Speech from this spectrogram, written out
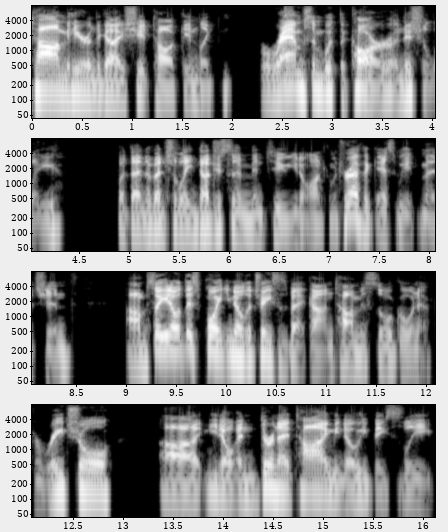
Tom hearing the guy shit talking, like rams him with the car initially, but then eventually nudges him into you know oncoming traffic, as we had mentioned. Um, so you know, at this point, you know, the chase is back on. Tom is still going after Rachel. Uh, you know, and during that time, you know, he basically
